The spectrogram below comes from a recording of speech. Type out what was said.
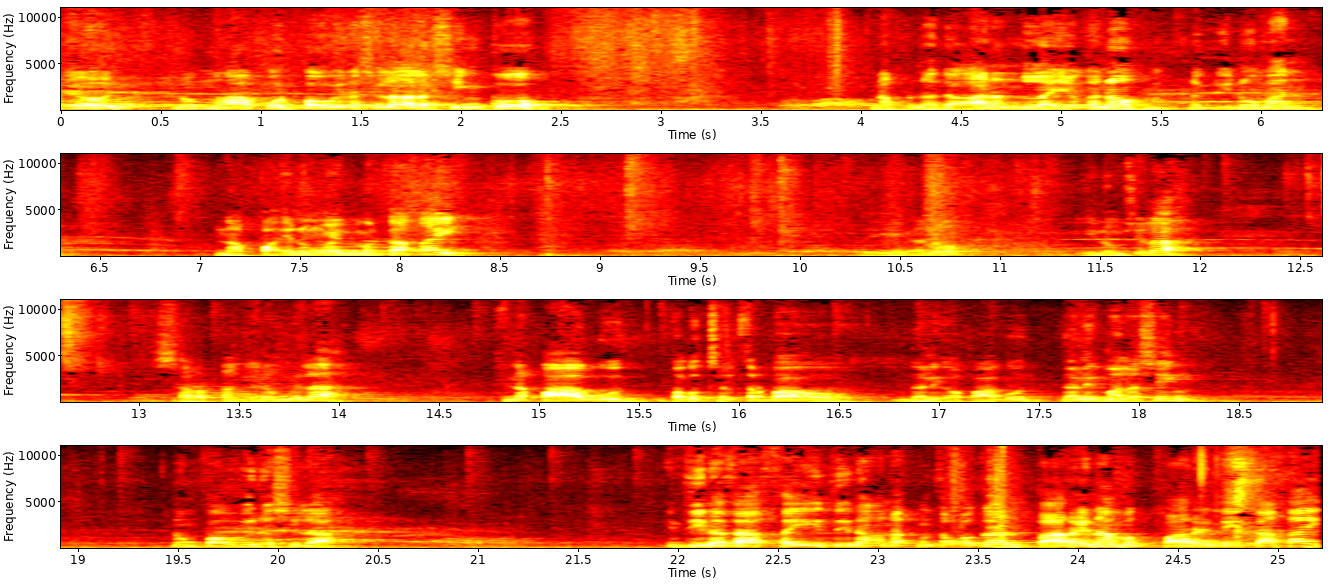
Ngayon, nung hapon pauwi na sila, alas 5. Nap nadaanan nila yung ano, nag-inuman. Napainom ngayon magtatay. Di, ano, inom sila. Sarap ng inom nila. Hinapagod, pagod sa trabaho. Dali kapagod, dali malasing. Nung pauwi na sila, hindi na tatay, hindi na anak ng tawagan. Pare na, magpare na yung tatay.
